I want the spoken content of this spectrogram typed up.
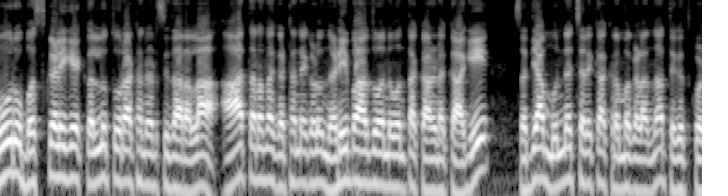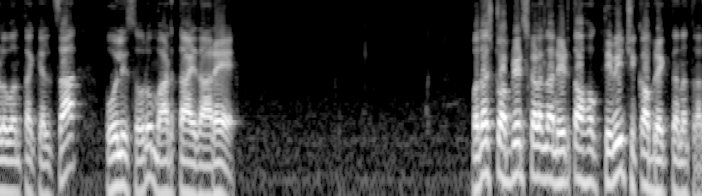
ಮೂರು ಬಸ್ಗಳಿಗೆ ಕಲ್ಲು ತೂರಾಟ ನಡೆಸಿದಾರಲ್ಲ, ಆ ತರದ ಘಟನೆಗಳು ನಡೀಬಾರದು ಅನ್ನುವಂತ ಕಾರಣಕ್ಕಾಗಿ ಸದ್ಯ ಮುನ್ನೆಚ್ಚರಿಕಾ ಕ್ರಮಗಳನ್ನು ತೆಗೆದುಕೊಳ್ಳುವಂತ ಕೆಲಸ ಪೊಲೀಸರು ಮಾಡ್ತಾ ಇದ್ದಾರೆ. ಮತ್ತಷ್ಟು ಅಪ್ಡೇಟ್ಸ್ಗಳನ್ನು ನೀಡ್ತಾ ಹೋಗ್ತೀವಿ. ಚಿಕ್ಕ ಬ್ರೇಕ್ ನಂತರ.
